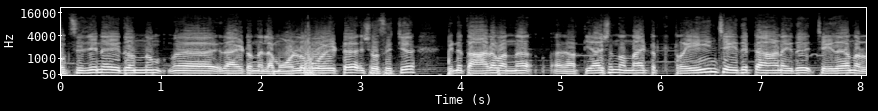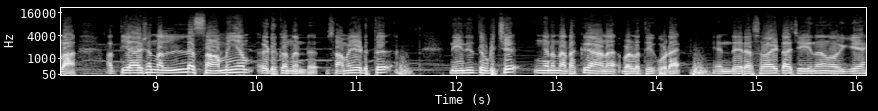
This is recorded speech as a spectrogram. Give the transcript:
ഓക്സിജൻ ഇതൊന്നും ഇതായിട്ടൊന്നുമല്ല. മുകളിൽ പോയിട്ട് ശ്വസിച്ച് പിന്നെ താഴെ വന്ന് അത്യാവശ്യം നന്നായിട്ട് ട്രെയിൻ ചെയ്തിട്ടാണ് ഇത് ചെയ്തതെന്നുള്ള. അത്യാവശ്യം നല്ല സമയം എടുക്കുന്നുണ്ട്. സമയമെടുത്ത് നീന്തി തുടിച്ച് ഇങ്ങനെ നടക്കുകയാണ് വെള്ളത്തിൽ കൂടെ. എന്ത് രസമായിട്ടാണ് ചെയ്യുന്നതെന്ന് നോക്കിയേ.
